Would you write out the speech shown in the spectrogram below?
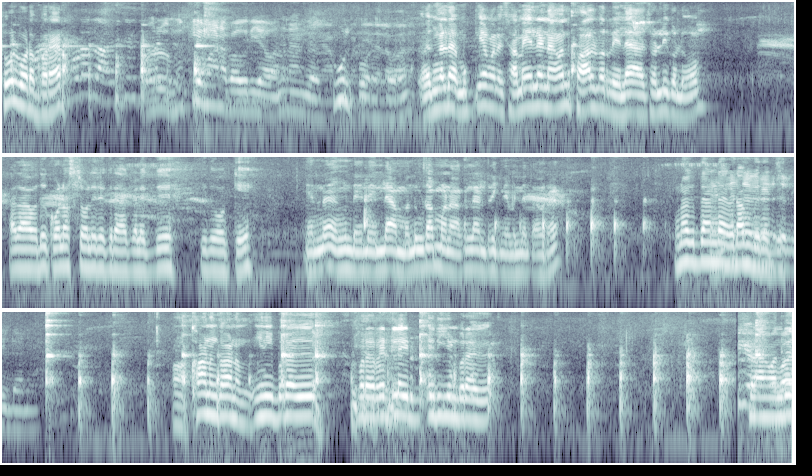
தூள் போட போகிறார் ஒரு முக்கியமான பகுதியாக வந்து நாங்கள் கூழ் போட போகிறோம் எங்களோட முக்கியமான சமையலில் நாங்கள் வந்து பால் வர்றதில்ல அதை சொல்லிக்கொள்வோம். அதாவது கொலஸ்ட்ரால் இருக்கிற ஆட்களுக்கு இது ஓகே. என்ன எங்கள்கிட்ட இல்லாமல் வந்து உடம்பு நகலான்றிருக்கேன் என்ன தவிர? உனக்கு தாண்டா இடம் இருக்கு. ஆ காணும் காணும். இனி பிறகு பிறகு ரெட் லைட் எரியும் பிறகு. நாங்கள் வந்து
